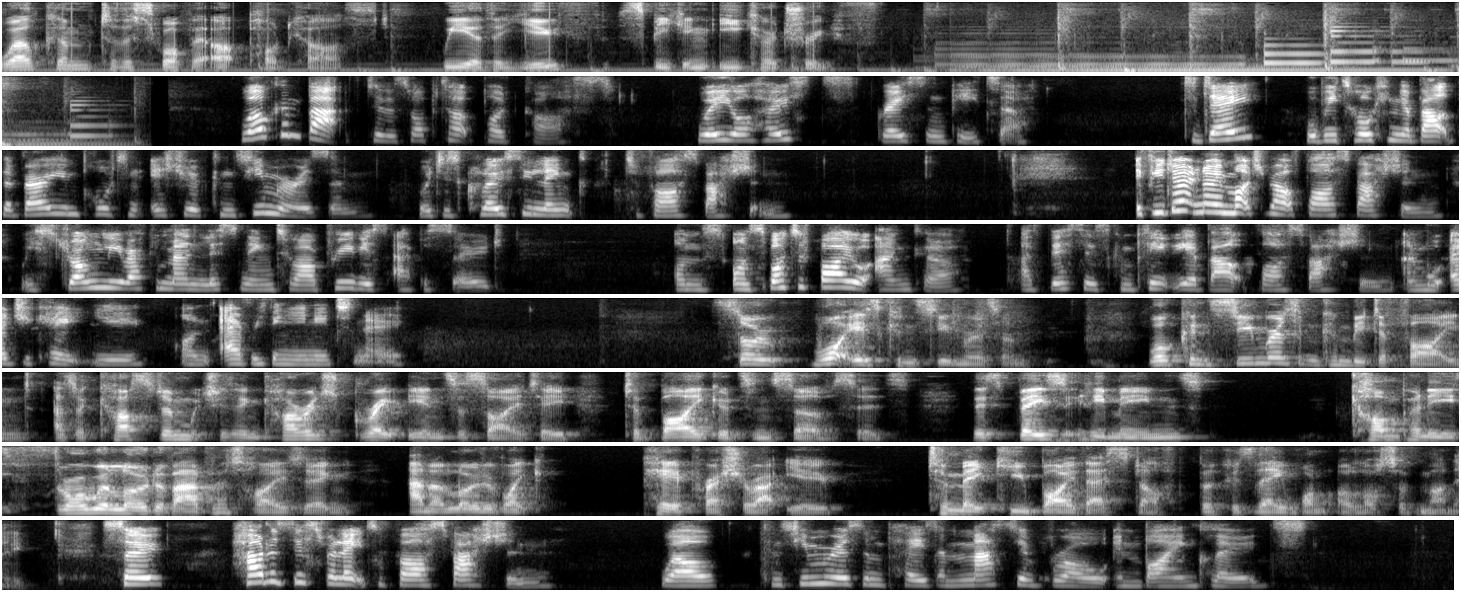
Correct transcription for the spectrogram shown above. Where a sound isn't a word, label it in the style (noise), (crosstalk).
Welcome to the Swap It Up podcast. We are the youth speaking eco truth. Welcome back to the Swap It Up podcast. We're your hosts, Grace and Peter. Today, we'll be talking about the very important issue of consumerism, which is closely linked to fast fashion. If you don't know much about fast fashion, we strongly recommend listening to our previous episode on, on Spotify or Anchor, as this is completely about fast fashion and will educate you on everything you need to know. So, what is consumerism? Well, consumerism can be defined as a custom which is encouraged greatly in society to buy goods and services. This basically means companies throw a load of advertising and a load of like peer pressure at you to make you buy their stuff because they want a lot of money. So, how does this relate to fast fashion? Well, consumerism plays a massive role in buying clothes.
